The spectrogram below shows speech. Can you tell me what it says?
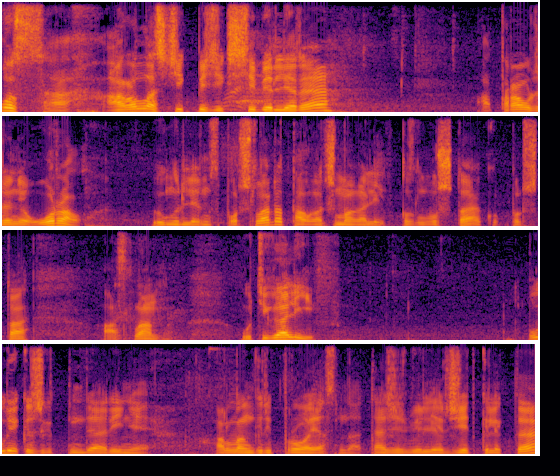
қос аралас жекпе жек шеберлері атырау және орал өңірлерінің спортшылары талғат жұмағалиев қызыл бұрышта көк бұрышта аслан утигалиев. Бұл екі жігіттің де әрине арлан грипп про аясында тәжірибелері жеткілікті.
